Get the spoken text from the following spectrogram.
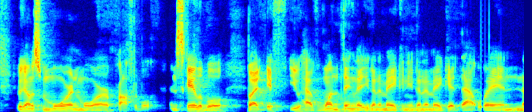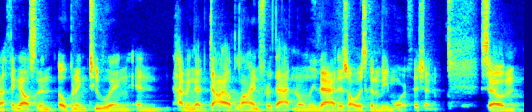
it becomes more and more profitable and scalable. But if you have one thing that you're going to make and you're going to make it that way and nothing else, then opening tooling and having a dialed line for that and only that is always going to be more efficient. So um,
